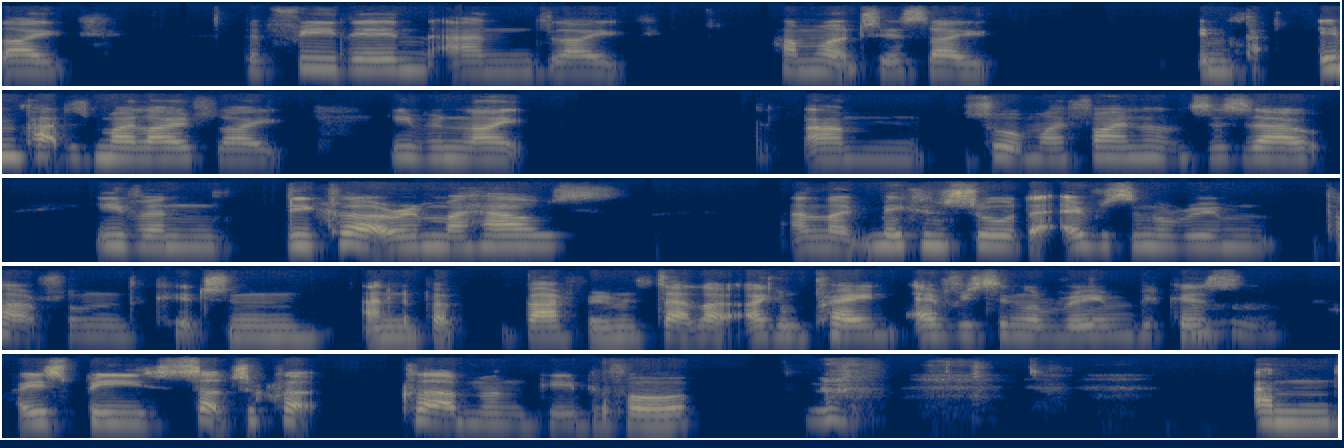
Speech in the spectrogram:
like the feeling and like how much it's like imp- impacted my life. Like, even like um sort my finances out, even decluttering my house, and like making sure that every single room, apart from the kitchen and the ba- bathrooms, that like I can pray in every single room because Mhm. I used to be such a cl- clutter monkey before, and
